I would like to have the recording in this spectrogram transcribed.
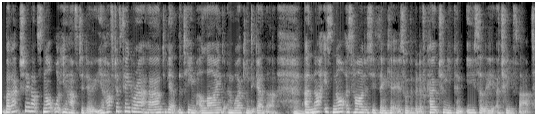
but actually that's not what you have to do. You have to figure out how to get the team aligned and working together. Mm. And that is not as hard as you think it is. With a bit of coaching, you can easily achieve that.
